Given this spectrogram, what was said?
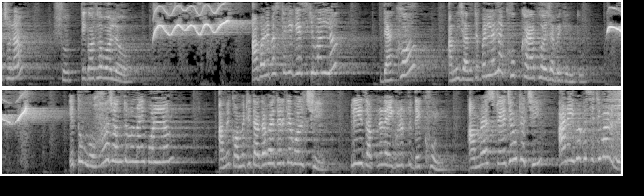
পেরেছ না? সত্যি কথা বলো। আবার এবার থেকে গেছি মারল? দেখো, আমি জানতে পারলে না খুব খারাপ হয়ে যাবে কিন্তু। এ তো মহা যন্ত্রণায় পড়লাম। আমি কমিটি দাদা ভাইদেরকে বলছি, প্লিজ আপনারা এইগুলো একটু দেখুন। আমরা স্টেজে উঠেছি, আর এইভাবে সিটি মারবে?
